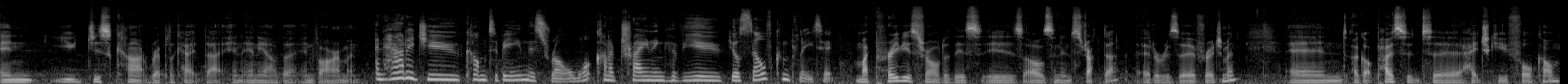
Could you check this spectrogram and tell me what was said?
And you just can't replicate that in any other environment. And how did you come to be in this role? What kind of training have you yourself completed? My previous role to this is I was an instructor at a reserve regiment, and I got posted to HQ 4Com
